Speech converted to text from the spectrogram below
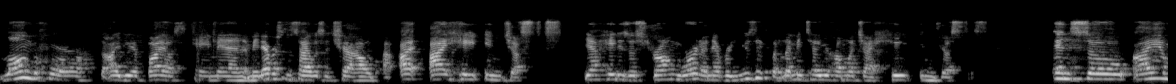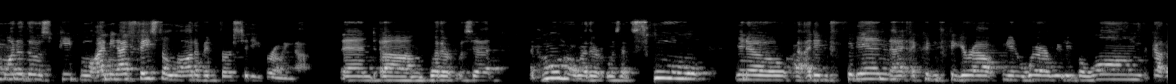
long before the idea of bios came in. I mean, ever since I was a child, I, I hate injustice. Yeah, hate is a strong word. I never use it, but let me tell you how much I hate injustice. And so I am one of those people. I mean, I faced a lot of adversity growing up, and um, whether it was at, at home or whether it was at school, you know, I, I didn't fit in. I, I, couldn't figure out, you know, where I really belonged. Got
